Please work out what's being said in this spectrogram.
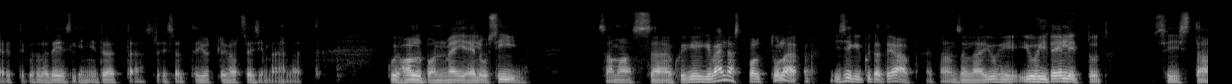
eriti kui sa oled eesliini töötaja, sa lihtsalt ei ütle juhatuse esimehele, et kui halb on meie elu siin. samas, äh, kui keegi väljastpoolt tuleb, isegi kui ta teab, et ta on selle juhi, juhi tellitud, siis ta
